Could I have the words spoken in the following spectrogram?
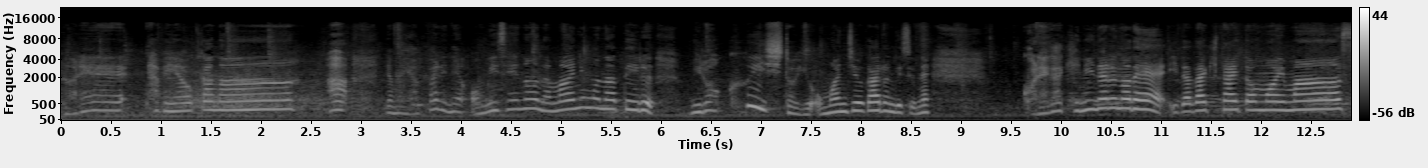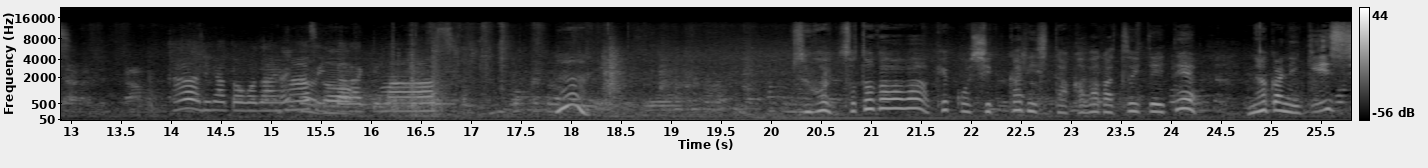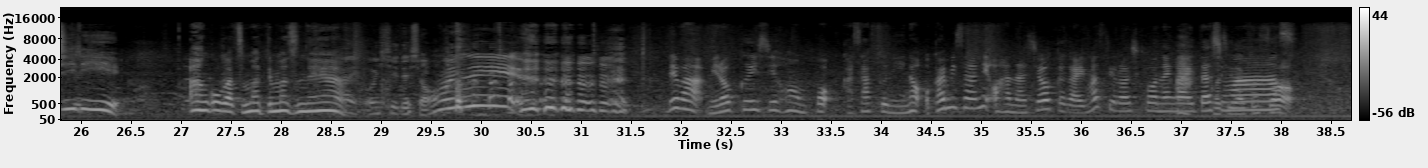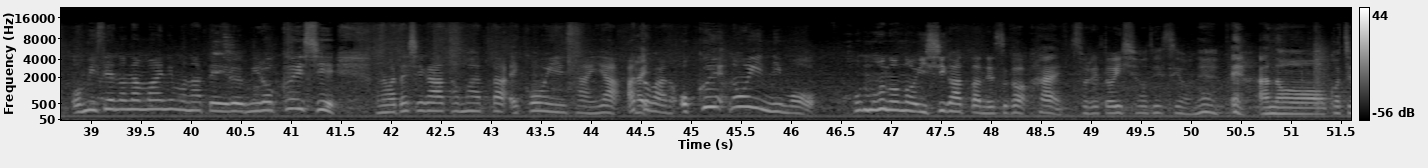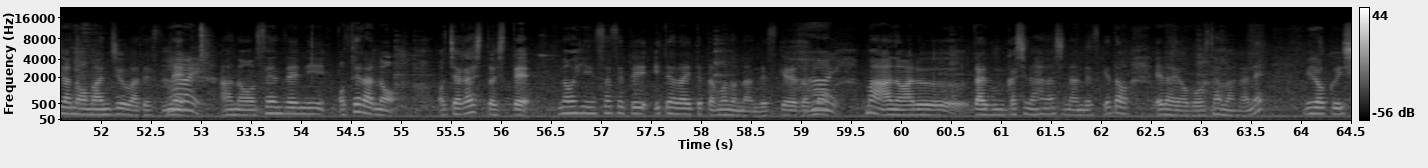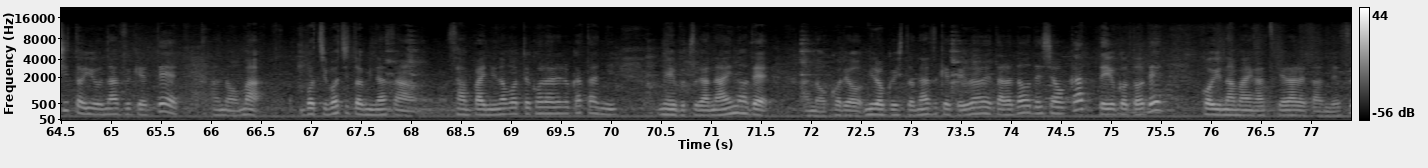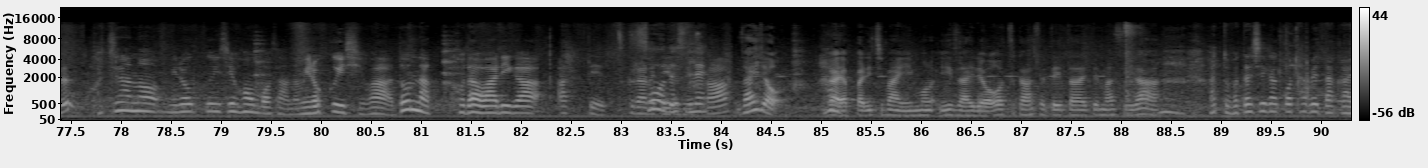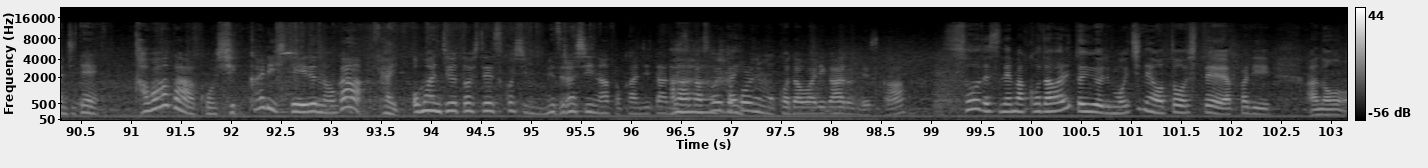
どれ食べようかな。あでもやっぱりねお店の名前にもなっている弥勒石というおまんじゅうがあるんですよね。これが気になるのでいただきたいと思います。あありがとうございます、い、ただきます。うん。すごい。外側は結構しっかりした皮がついていて中にぎっしりあんこが詰まってますね、はい、美味しいでしょ。美味しい。では弥勒石本舗笠国のおかみさんにお話を伺います。よろしくお願いいたしますお店の名前にもなっている弥勒石あの私が泊まった恵光院さんやあとはあの、奥の院にも本物の石があったんですが、はい、それと一緒ですよね。えあのこちらのおまんじゅうはですね、はい、あの戦前にお寺のお茶菓子として納品させていただいてたものなんですけれども、はい、まあ、あのあるだいぶ昔の話なんですけど偉いお坊様がね弥勒石という名付けてあの、まあ、ぼちぼちと皆さん参拝に登ってこられる方に名物がないのであのこれを弥勒石と名付けて売られたらどうでしょうかっていうことでこういう名前が付けられたんです。こちらの弥勒石本坊さんの弥勒石はどんなこだわりがあって作られているんですか？ですね。材料がやっぱり一番いいもの、い、い材料を使わせていただいてますが、うん、あと私がこう食べた感じで皮がこうしっかりしているのが、はい、おまんじゅうとして少し珍しいなと感じたんですがそういうところにもこだわりがあるんですか、はい、そうですね、まあ、こだわりというよりも1年を通してやっぱりあの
